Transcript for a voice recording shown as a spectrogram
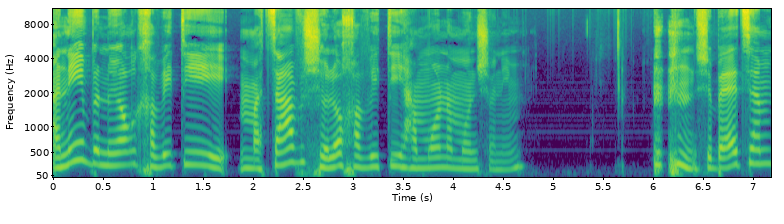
אני בניו יורק חוויתי מצב שלא חוויתי המון המון שנים, שבעצם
